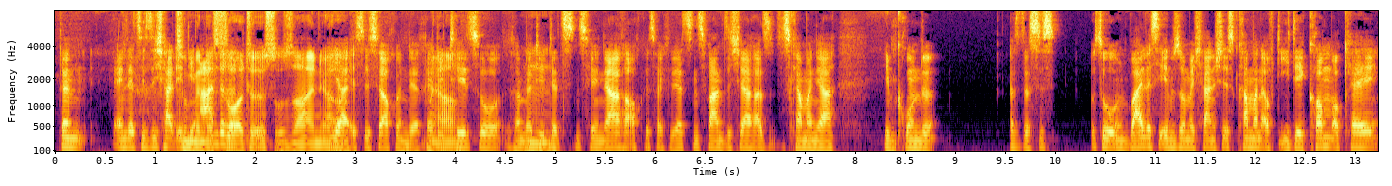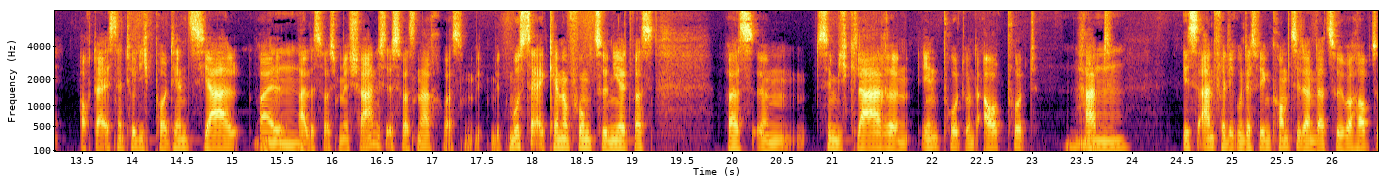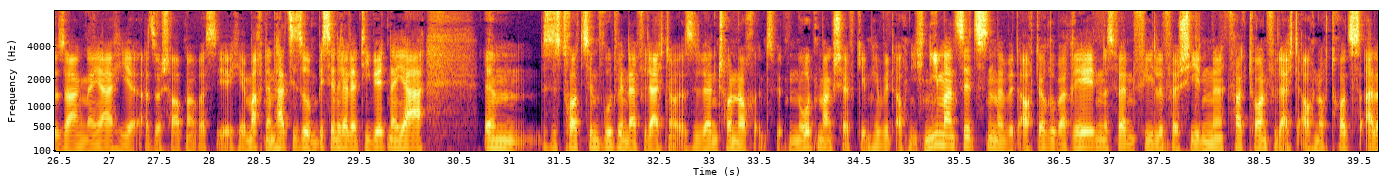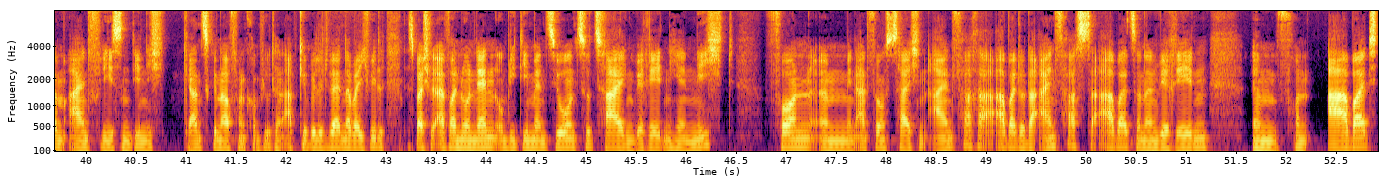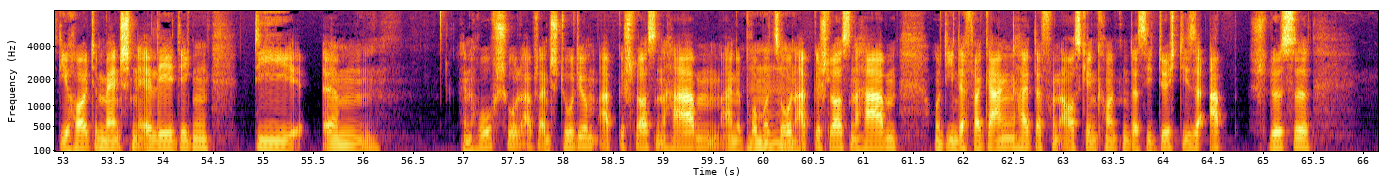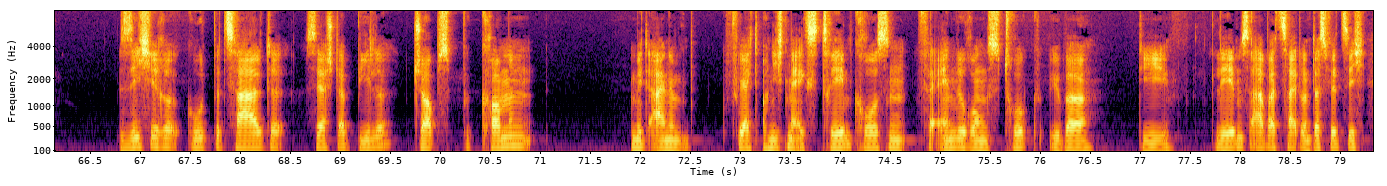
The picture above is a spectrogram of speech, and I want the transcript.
dann ändert sie sich halt Zumindest in die andere. sollte es so sein, ja. Ja, es ist ja auch in der Realität ja. so. Das haben wir mhm. die letzten zehn Jahre auch gesagt, die letzten 20 Jahre. Also das kann man ja im Grunde, also das ist so, und weil es eben so mechanisch ist, kann man auf die Idee kommen, okay, auch da ist natürlich Potenzial, weil mhm. alles, was mechanisch ist, was nach, was mit, mit Mustererkennung funktioniert, was, was ähm, ziemlich klaren Input und Output hat, mhm ist anfällig und deswegen kommt sie dann dazu überhaupt zu sagen, naja, hier, also schaut mal, was ihr hier macht. Dann hat sie so ein bisschen relativiert, naja, ähm, es ist trotzdem gut, wenn da vielleicht noch, also es werden schon noch, es wird einen Notenbankchef geben, hier wird auch nicht niemand sitzen, man wird auch darüber reden, es werden viele verschiedene Faktoren vielleicht auch noch trotz allem einfließen, die nicht ganz genau von Computern abgebildet werden. Aber ich will das Beispiel einfach nur nennen, um die Dimension zu zeigen. Wir reden hier nicht von ähm, in Anführungszeichen einfacher Arbeit oder einfachster Arbeit, sondern wir reden ähm, von Arbeit, die heute Menschen erledigen, die ähm, ein Hochschulabschluss, ein Studium abgeschlossen haben, eine Promotion mhm. abgeschlossen haben und die in der Vergangenheit davon ausgehen konnten, dass sie durch diese Abschlüsse sichere, gut bezahlte, sehr stabile Jobs bekommen mit einem vielleicht auch nicht mehr extrem großen Veränderungsdruck über die Lebensarbeitszeit und das wird sich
